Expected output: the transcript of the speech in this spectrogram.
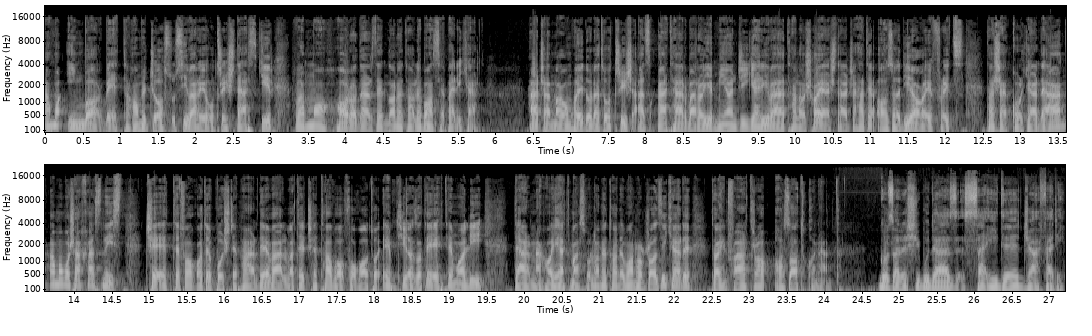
اما این بار به اتهام جاسوسی برای اتریش دستگیر و ماهها را در زندان طالبان سپری کرد. هرچند مقام های دولت اتریش از قطر برای میانجیگری و تلاشهایش در جهت آزادی آقای فریتز تشکر کرده اند اما مشخص نیست چه اتفاقات پشت پرده و البته چه توافقات و امتیازات احتمالی در نهایت مسئولان طالبان را راضی کرده تا این فرد را آزاد کنند. گزارشی بود از سعید جعفری.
